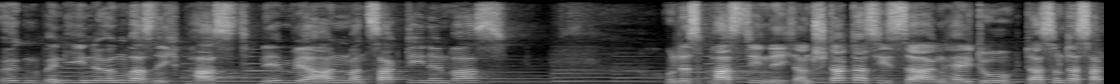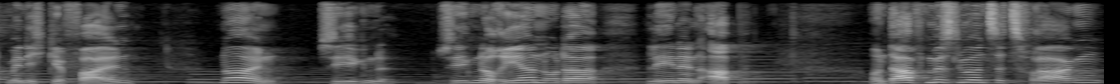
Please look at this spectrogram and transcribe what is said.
irgend, wenn Ihnen irgendwas nicht passt, nehmen wir an, man sagt Ihnen was und es passt Ihnen nicht. Anstatt dass Sie sagen, hey du, das und das hat mir nicht gefallen, nein, Sie, Sie ignorieren oder lehnen ab. Und da müssen wir uns jetzt fragen,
